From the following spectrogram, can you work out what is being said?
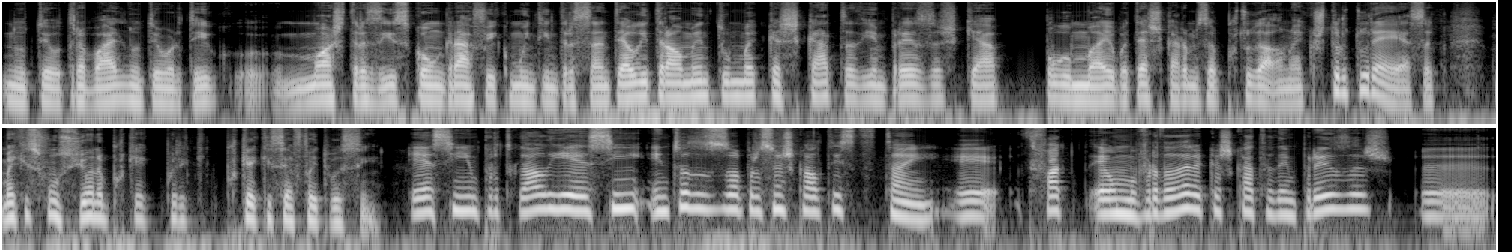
no, teu trabalho, no teu artigo, mostras isso com um gráfico muito interessante. É literalmente uma cascata de empresas que há pelo meio até chegarmos a Portugal, não é? Que estrutura é essa? Como é que isso funciona? Porquê, porquê, porquê é que isso é feito assim? É assim em Portugal e é assim em todas as operações que a Altice tem. É, de facto, é uma verdadeira cascata de empresas, uh,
